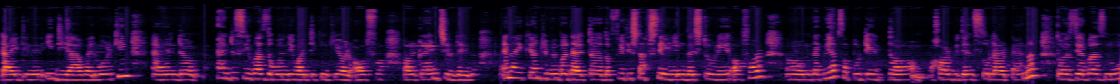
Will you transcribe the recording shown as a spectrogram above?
died in India while working, and uh, and she was the only one taking care of her grandchildren. And I can remember that uh, the field staff sharing the story of her. Um, like we have supported um, her with a solar panel because there was no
